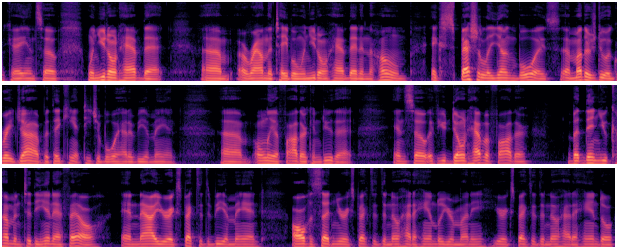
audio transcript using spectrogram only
Okay, and so when you don't have that um, around the table, when you don't have that in the home, especially young boys, uh, mothers do a great job, but they can't teach a boy how to be a man. Um, only a father can do that. And so if you don't have a father, but then you come into the NFL and now you're expected to be a man, all of a sudden you're expected to know how to handle your money. You're expected to know how to handle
